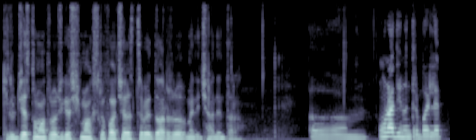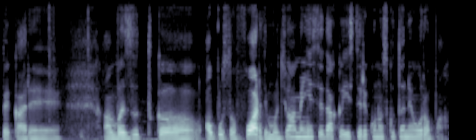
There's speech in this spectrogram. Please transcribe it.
chirurgie stomatologică și maxilofacială trebuie doar uh, medicina dentară. Uh, una din întrebările pe care am văzut că au pus-o foarte mulți oameni este dacă este recunoscută în Europa.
